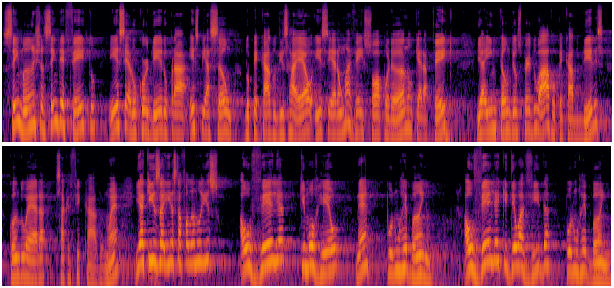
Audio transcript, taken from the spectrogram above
sem manchas, sem defeito. Esse era o cordeiro para expiação do pecado de Israel, esse era uma vez só por ano que era feito, e aí então Deus perdoava o pecado deles quando era sacrificado, não é? E aqui Isaías está falando isso, a ovelha que morreu, né, por um rebanho, a ovelha que deu a vida por um rebanho.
